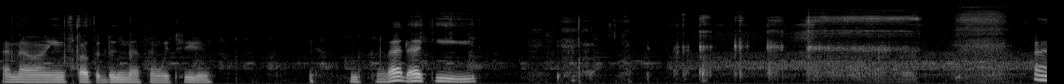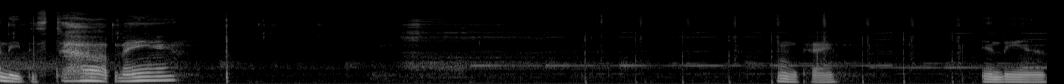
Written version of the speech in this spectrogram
I know I ain't supposed to do nothing with you. But I like you. I need to stop, man. Okay. And then,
